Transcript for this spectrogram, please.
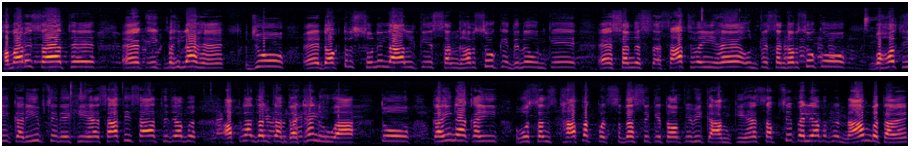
हमारे साथ एक, एक महिला हैं जो डॉक्टर सोनेलाल के संघर्षों के दिनों उनके संग, साथ रही हैं। उनके संघर्षों को बहुत ही करीब से देखी है। साथ ही साथ जब अपना दल का गठन हुआ तो कहीं ना कहीं वो संस्थापक सदस्य के तौर पे भी काम की है। सबसे पहले आप अपना नाम बताएँ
